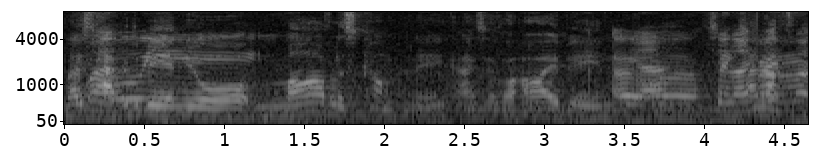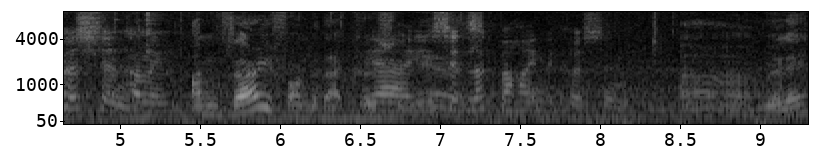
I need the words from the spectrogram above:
most Well, happy to be in your marvellous company, as have I been. Oh, Yeah. well, Do you thank like you very much cushion? for coming. I'm very fond of that cushion. yeah, you yes. should look behind the cushion. Ah, really?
